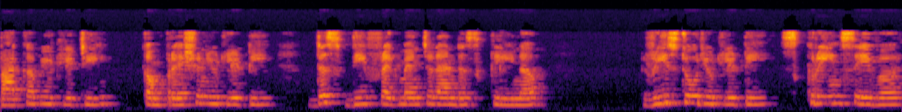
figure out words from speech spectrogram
backup utility compression utility disk defragmenter and disk cleanup restore utility screen saver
